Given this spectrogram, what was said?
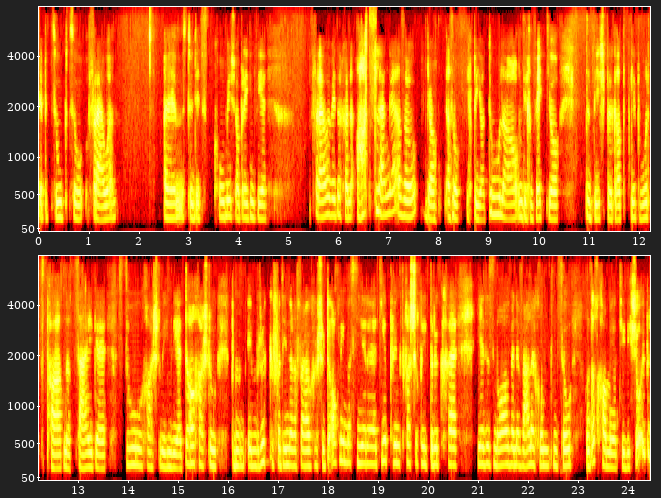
der Bezug zu Frauen. Ähm, es klingt jetzt komisch, aber irgendwie Frauen wieder können anzulängen. Also, ja, also ich bin ja Dula und ich will ja zum Beispiel gerade Geburtspartner zeigen, so kannst du irgendwie, da kannst du im Rücken von deiner Frau kannst du da ein bisschen massieren, die Punkte kannst du ein bisschen drücken, jedes Mal, wenn eine Welle kommt und so. Und das kann man natürlich schon über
